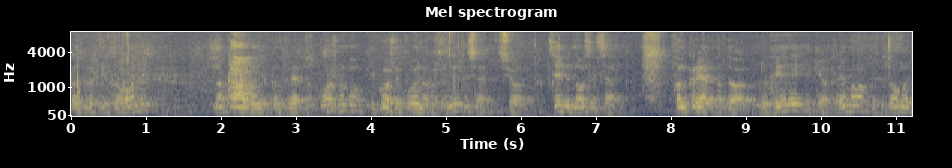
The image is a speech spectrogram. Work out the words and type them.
конкретизовані, направлені конкретно кожному, і кожен повинен розумітися, що це відноситься конкретно до людини, яка отримала повідомлення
